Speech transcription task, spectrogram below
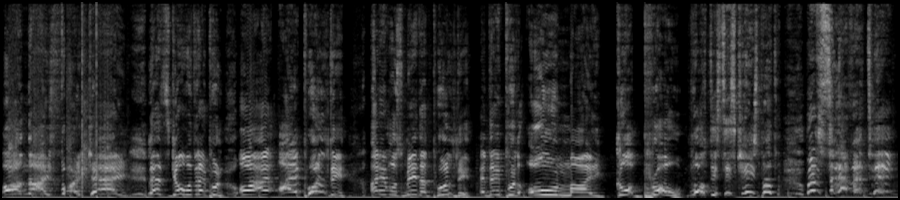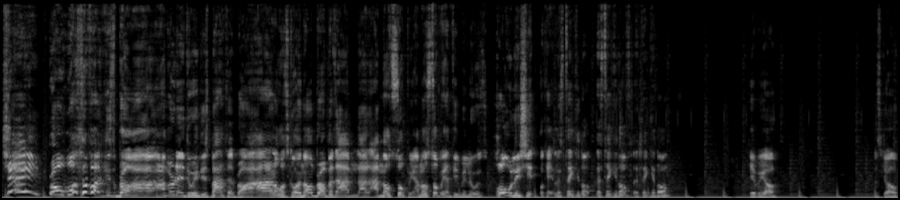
Oh, nice! 4K! Let's go! What did I pull? Oh, I, I pulled it! I was me that pulled it. And they pulled, oh my god, bro. What is this case but We're 17k. Bro, what the fuck is, bro, I, am already doing this battle, bro. I, I, don't know what's going on, bro, but I'm, I'm not stopping. I'm not stopping until we lose. Holy shit. Okay, let's take it off. Let's take it off. Let's take it on. Here we go. Let's go.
